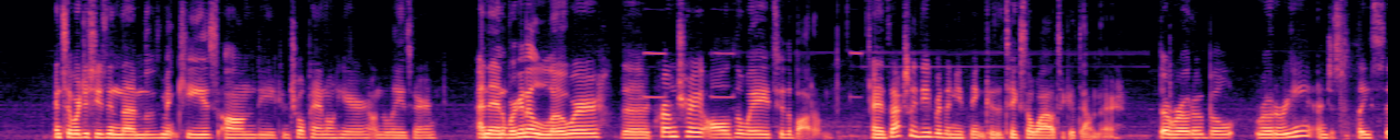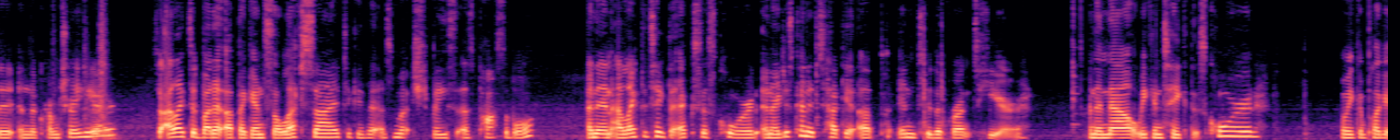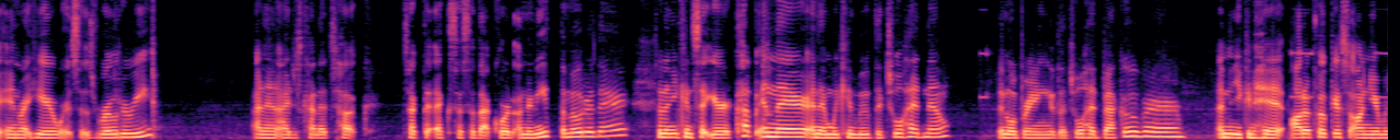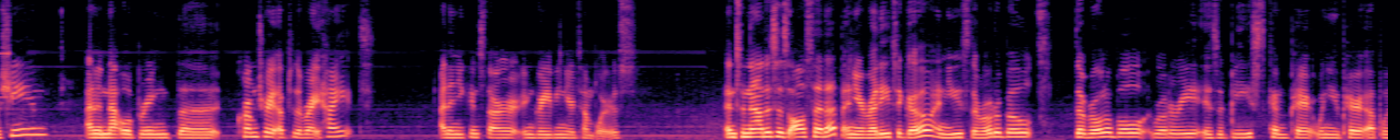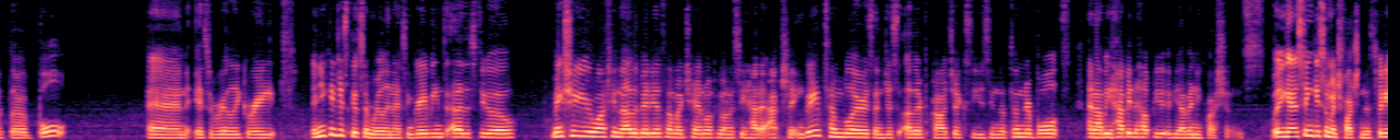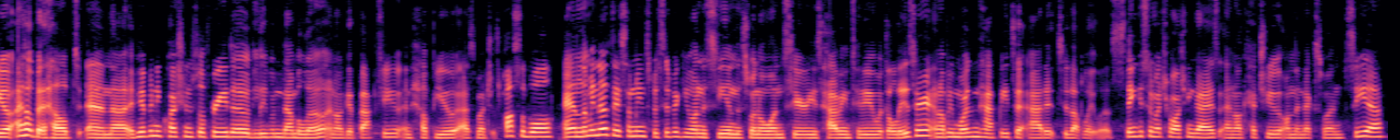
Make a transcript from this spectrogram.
And so we're just using the movement keys on the control panel here on the laser. And then we're gonna lower the crumb tray all the way to the bottom. And it's actually deeper than you think because it takes a while to get down there. The Rotobolt rotary and just place it in the crumb tray here. So I like to butt it up against the left side to give it as much space as possible. And then I like to take the excess cord and I just kind of tuck it up into the front here. And then now we can take this cord and we can plug it in right here where it says rotary. And then I just kind of tuck tuck the excess of that cord underneath the motor there. So then you can set your cup in there and then we can move the tool head now. Then we'll bring the tool head back over and then you can hit autofocus on your machine and then that will bring the crumb tray up to the right height and then you can start engraving your tumblers. And so now this is all set up and you're ready to go and use the rotor Rotobolt. The Rotobolt rotary is a beast compared when you pair it up with the bolt and it's really great. And you can just get some really nice engravings out of this duo. Make sure you're watching the other videos on my channel if you want to see how to actually engrave tumblers and just other projects using the Thunderbolts. And I'll be happy to help you if you have any questions. Well, you guys, thank you so much for watching this video. I hope it helped. And uh, if you have any questions, feel free to leave them down below and I'll get back to you and help you as much as possible. And let me know if there's something specific you want to see in this 101 series having to do with the laser and I'll be more than happy to add it to that playlist. Thank you so much for watching, guys, and I'll catch you on the next one. See ya!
